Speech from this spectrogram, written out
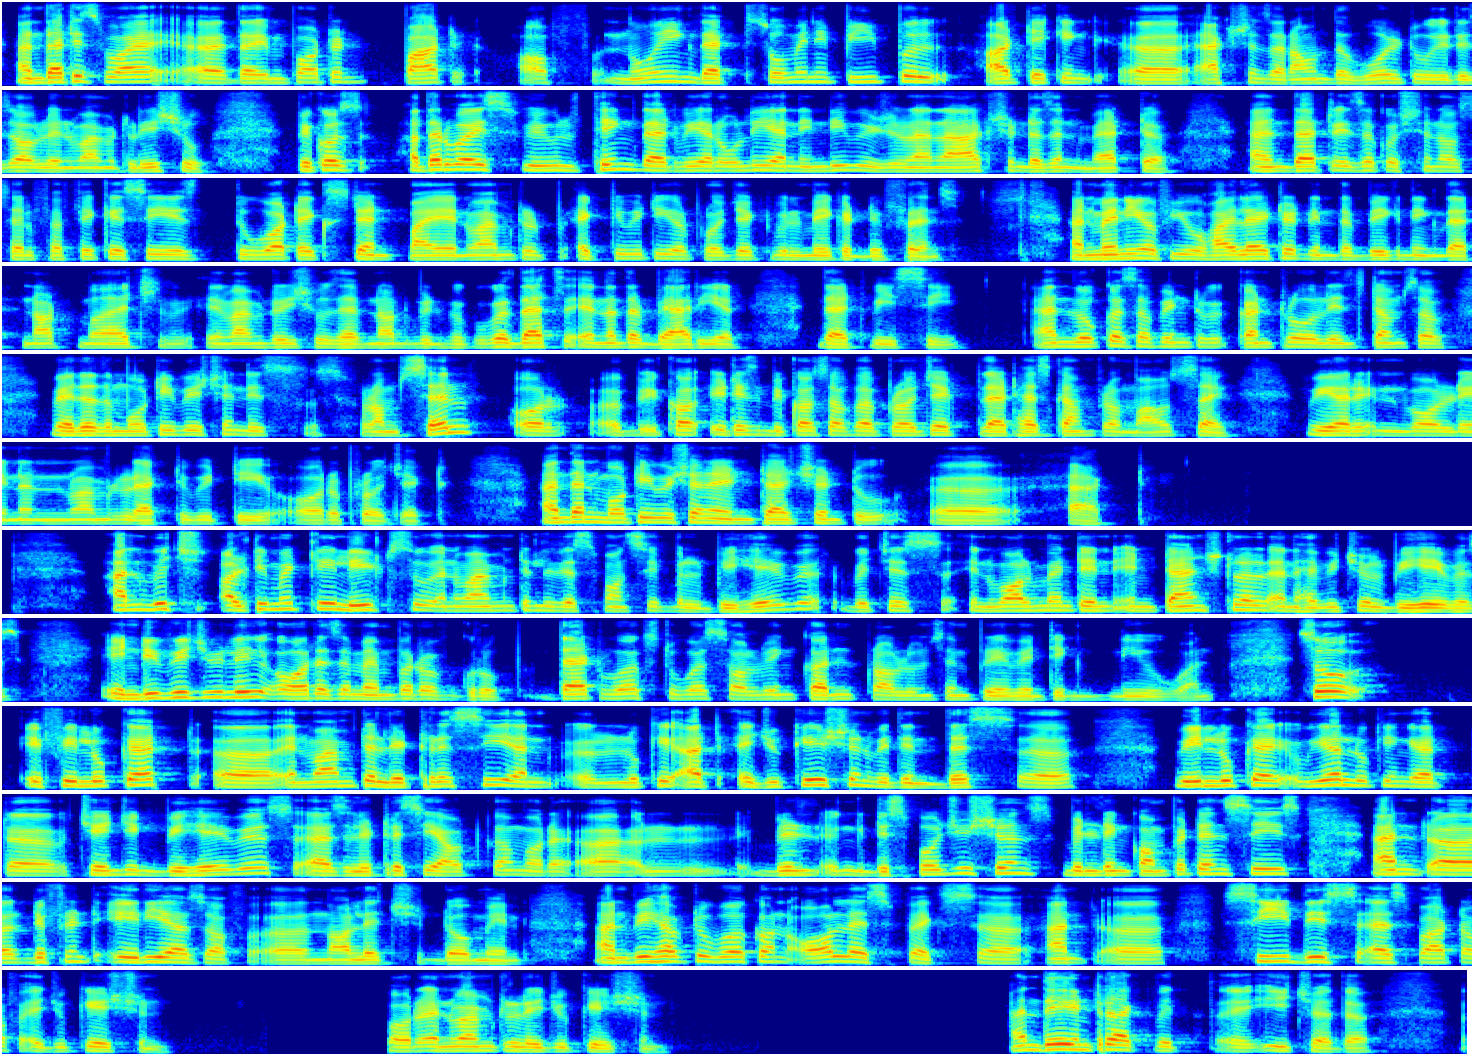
And that is why uh, the important part of knowing that so many people are taking uh, actions around the world to resolve environmental issue. Because otherwise we will think that we are only an individual and our action doesn't matter. And that is a question of self efficacy is to what extent my environmental activity or project will make a difference. And many of you highlighted in the beginning that not much environmental issues have not been because that's another barrier that we see and locus of control in terms of whether the motivation is from self or uh, because it is because of a project that has come from outside. We are involved in an environmental activity or a project. And then motivation and intention to uh, act and which ultimately leads to environmentally responsible behavior, which is involvement in intentional and habitual behaviors, individually or as a member of group that works towards solving current problems and preventing new ones. So if we look at uh, environmental literacy and uh, looking at education within this uh, we look at we are looking at uh, changing behaviors as literacy outcome or uh, building dispositions building competencies and uh, different areas of uh, knowledge domain. And we have to work on all aspects uh, and uh, see this as part of education or environmental education. And they interact with each other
